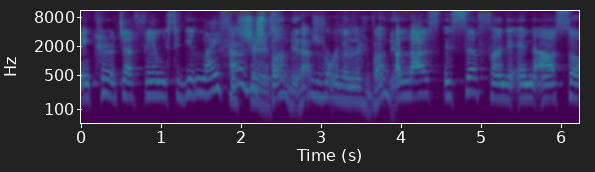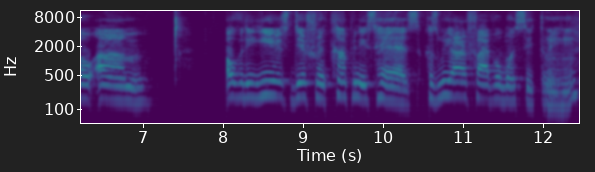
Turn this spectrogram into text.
encourage our families to get life How is insurance. this funded? How is this organization funded? A lot of, it's self-funded, and also um, over the years, different companies has because we are a 501c3.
